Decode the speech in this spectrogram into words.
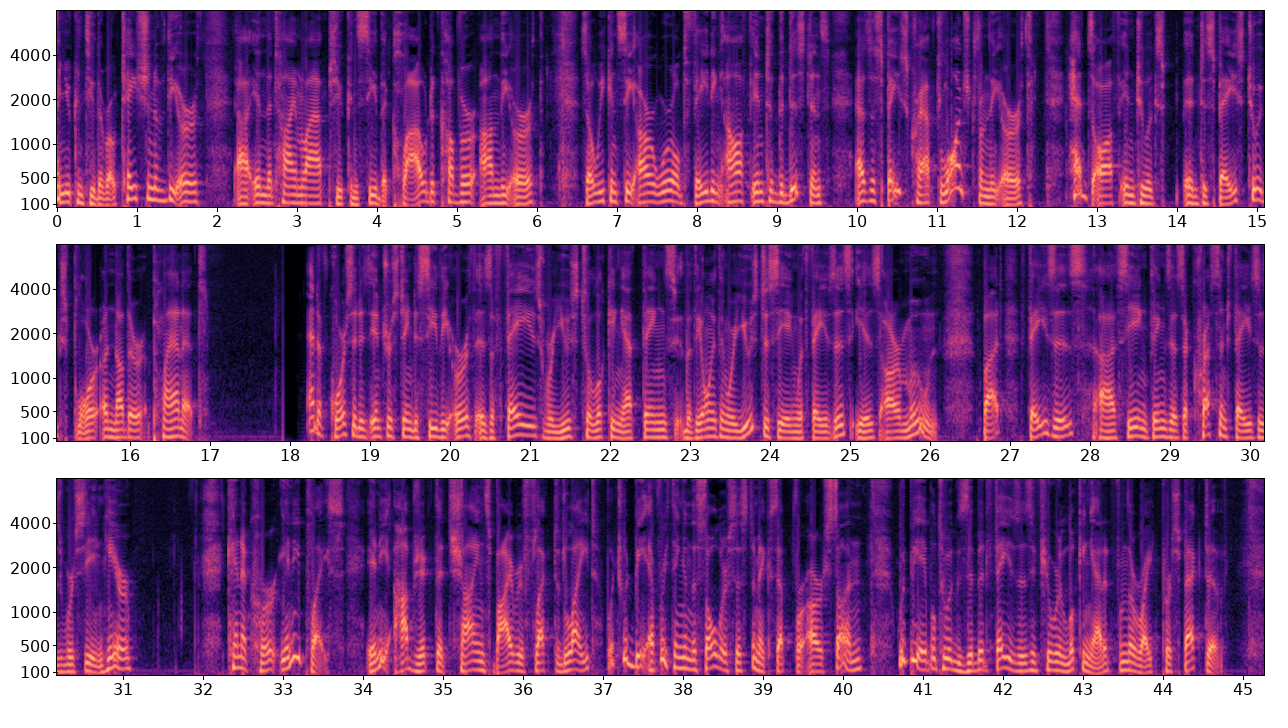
And you can see the rotation of the Earth uh, in the time lapse. You can see the cloud cover on the Earth. So we can see our world fading off into the distance as a spacecraft launched from the Earth heads off into, into space to explore another planet. And of course, it is interesting to see the Earth as a phase. We're used to looking at things that the only thing we're used to seeing with phases is our moon. But phases, uh, seeing things as a crescent phase as we're seeing here, can occur any place. Any object that shines by reflected light, which would be everything in the solar system except for our sun, would be able to exhibit phases if you were looking at it from the right perspective.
